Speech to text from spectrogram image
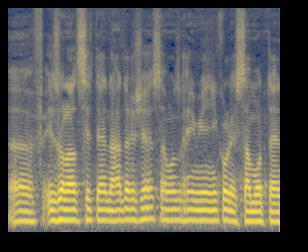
Eh, v izolaci té nádrže, samozřejmě nikoli samotné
